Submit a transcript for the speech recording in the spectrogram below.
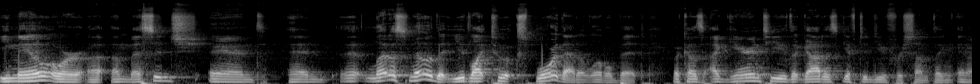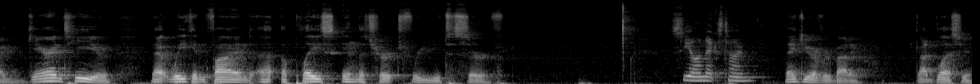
email or a, a message, and and uh, let us know that you'd like to explore that a little bit because I guarantee you that God has gifted you for something, and I guarantee you that we can find a, a place in the church for you to serve. See y'all next time. Thank you, everybody. God bless you.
